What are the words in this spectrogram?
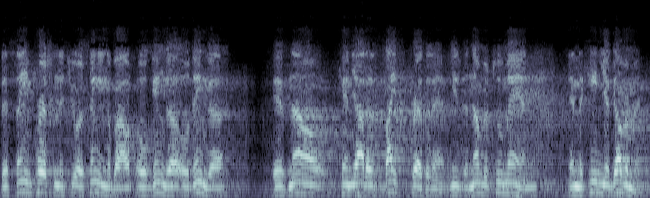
the same person that you are singing about, Oginga Odinga, is now Kenyatta's vice president. He's the number two man in the Kenya government.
